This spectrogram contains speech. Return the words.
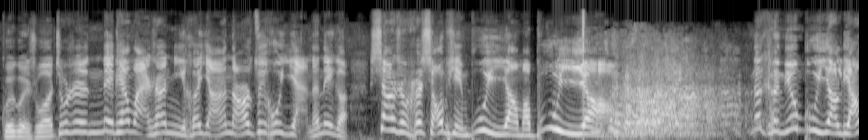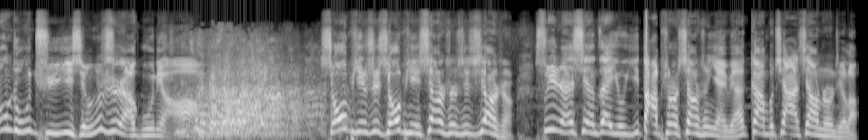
鬼鬼说，就是那天晚上你和杨元挠最后演的那个相声和小品不一样吗？不一样，那肯定不一样，两种曲艺形式啊，姑娘。小品是小品，相声是相声。虽然现在有一大片相声演员干不下相声去了，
